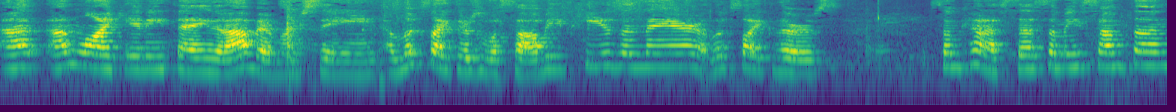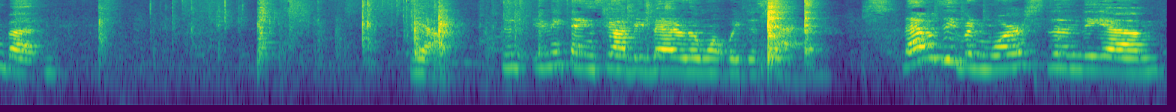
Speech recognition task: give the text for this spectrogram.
un, unlike anything that I've ever seen. It looks like there's wasabi peas in there. It looks like there's some kind of sesame something, but yeah, anything's got to be better than what we just had. That was even worse than the um.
